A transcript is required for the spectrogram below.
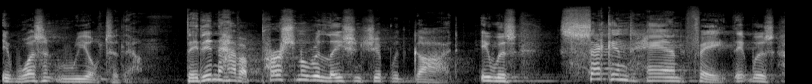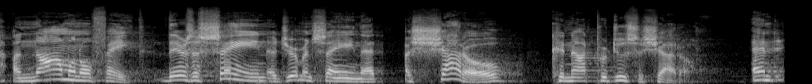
it wasn't real to them. They didn't have a personal relationship with God. It was second-hand faith. It was a nominal faith. There's a saying, a German saying, that a shadow cannot produce a shadow. And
